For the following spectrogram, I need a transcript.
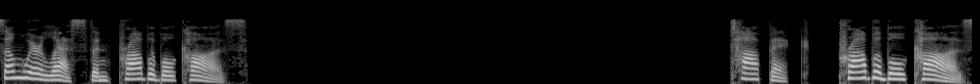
somewhere less than probable cause. Topic: Probable cause.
